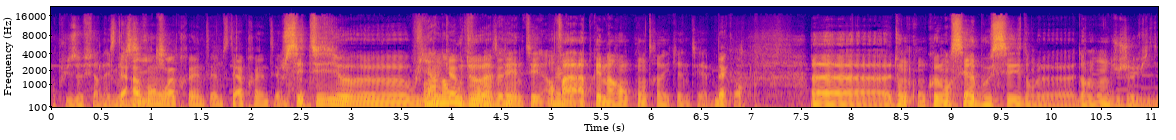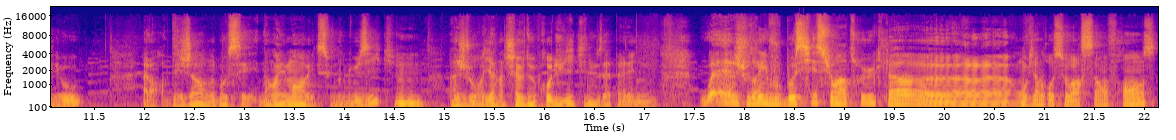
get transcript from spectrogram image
en plus de faire de la C'était musique. avant ou après NTM C'était après NTM. C'était, euh, oui, Fin un an ou deux après NTM. Enfin, après ma rencontre avec NTM. D'accord. Euh, donc, on commençait à bosser dans le, dans le monde du jeu vidéo. Alors, déjà, on bossait énormément avec Sony Music. Mhm. Un jour, il y a un chef de produit qui nous appelle et nous dit Ouais, je voudrais que vous bossiez sur un truc là. on vient de recevoir ça en France.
